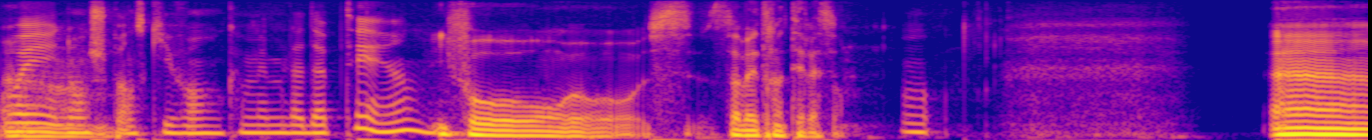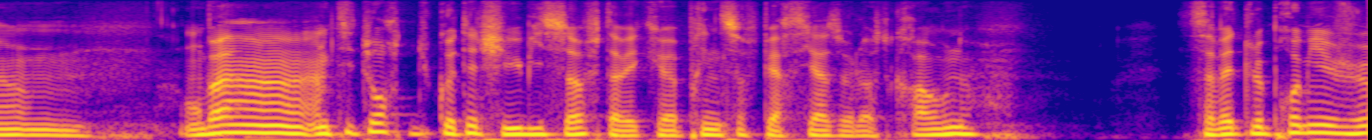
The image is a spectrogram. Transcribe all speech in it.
Oui, Euh, non, je pense qu'ils vont quand même l'adapter. Hein. il faut, ça va être intéressant. Mm. Euh, on va un, un petit tour du côté de chez Ubisoft avec euh, Prince of Persia: The Lost Crown. Ça va être le premier jeu.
